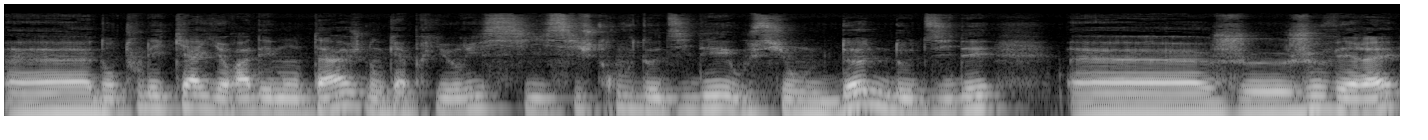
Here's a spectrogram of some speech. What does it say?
Euh, dans tous les cas, il y aura des montages. Donc a priori, si, je trouve d'autres idées ou si on me donne d'autres idées, je, verrai.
